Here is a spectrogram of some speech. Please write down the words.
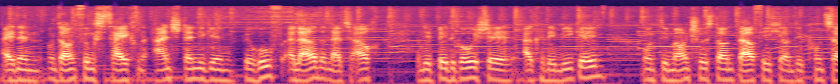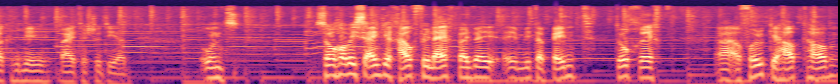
einen unter Anführungszeichen anständigen Beruf erlernen, also auch an die Pädagogische Akademie gehen und im Anschluss dann darf ich an die Kunstakademie weiter studieren. Und so habe ich es eigentlich auch vielleicht, weil wir mit der Band doch recht äh, Erfolg gehabt haben.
